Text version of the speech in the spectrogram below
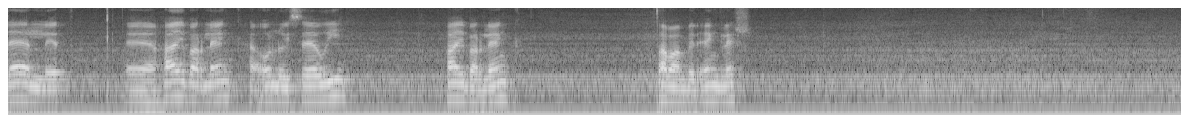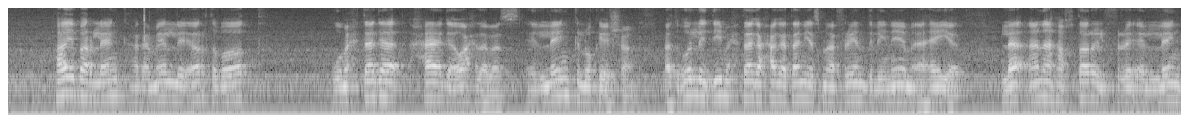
دالة hyperlink هقول له يساوي hyperlink طبعا بال English. hyperlink هتعمل لي ارتباط ومحتاجة حاجة واحدة بس ال link location هتقول لي دي محتاجة حاجة تانية اسمها friendly name اهيت لا أنا هختار ال link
